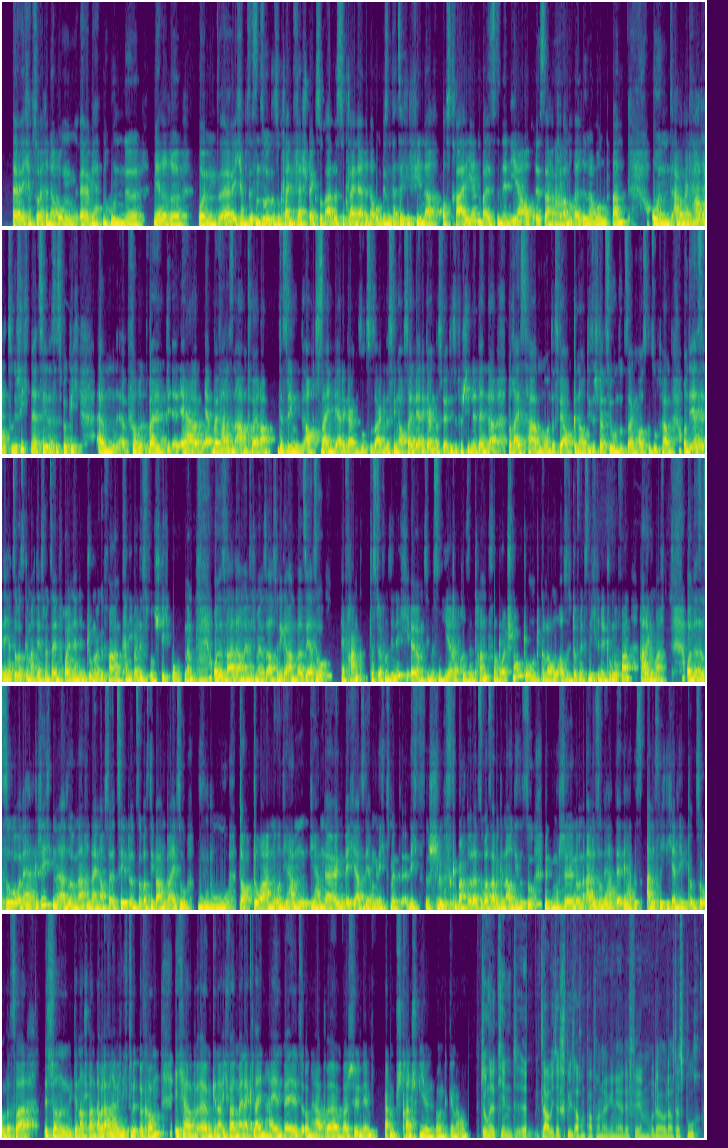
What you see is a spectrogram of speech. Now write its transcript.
ich habe so Erinnerungen, äh, wir hatten Hunde, mehrere und äh, ich habe, das sind so, so kleine Flashbacks und alles, so kleine Erinnerungen. Wir sind tatsächlich viel nach Australien, weil es in der Nähe auch ist. Da habe ich ah. auch noch Erinnerungen dran. Und aber mein Vater hat so Geschichten erzählt. Das ist wirklich ähm, verrückt, weil er, er, mein Vater ist ein Abenteurer. Deswegen auch sein Werdegang sozusagen. Deswegen auch sein Werdegang, dass wir diese verschiedenen Länder bereist haben und dass wir auch genau diese Station sozusagen ausgesucht haben. Und der, ist, der hat sowas gemacht. Der ist mit seinen Freunden in den Dschungel gefahren. Kannibalismus Stichpunkt. Ne? Mhm. Und es war damals, ich meine, das Auswärtige Amt war sehr so, Herr Frank, das dürfen Sie nicht. Ähm, Sie müssen hier Repräsentant von Deutschland und genau, also Sie dürfen jetzt nicht in den Dschungel fahren. Hat er gemacht. Und das ist so, und er hat Geschichten, also im Nachhinein auch so erzählt und sowas, die waren bei so Voodoo-Doktoren und die haben, die haben da irgendwelche, also die haben nichts mit, nichts Schlimmes gemacht oder sowas, aber genau dieses so mit Muscheln und alles. Und der hat, der hat das alles richtig erlebt und so. Und das war, ist schon genau spannend. Aber davon habe ich nichts mitbekommen. Ich habe, ähm, genau, ich war in meiner kleinen heilen Welt und habe, äh, war schön im, am Strand spielen spielen und genau. Dschungelkind, äh, glaube ich, das spielt auch in Papua-Neuguinea, der Film oder, oder auch das Buch.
